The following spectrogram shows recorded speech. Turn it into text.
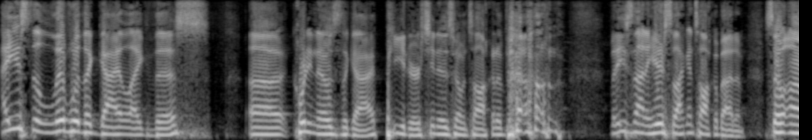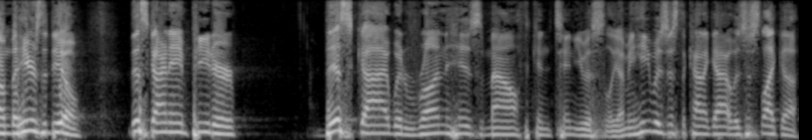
I used to live with a guy like this. Uh, Courtney knows the guy, Peter. She knows who I'm talking about. but he's not here, so I can talk about him. So, um, but here's the deal. This guy named Peter, this guy would run his mouth continuously. I mean, he was just the kind of guy, it was just like a,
